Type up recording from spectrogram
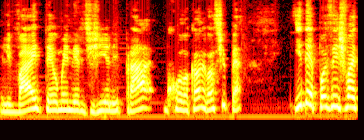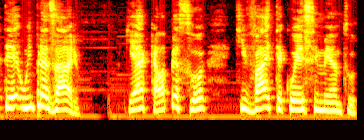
ele vai ter uma energia ali para colocar o negócio de pé. E depois a gente vai ter o empresário, que é aquela pessoa que vai ter conhecimento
